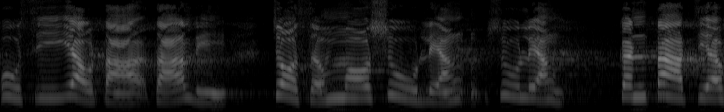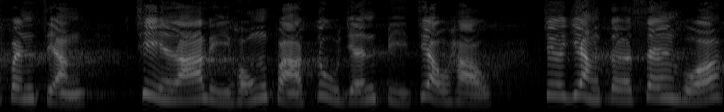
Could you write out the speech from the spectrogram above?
不需要打打理？做什么数量数量？跟大家分享，去哪里弘法度人比较好？这样的生活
